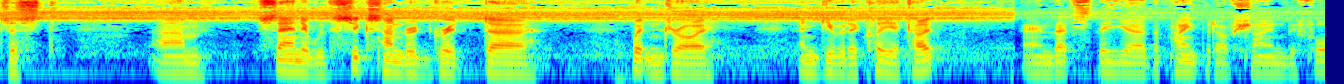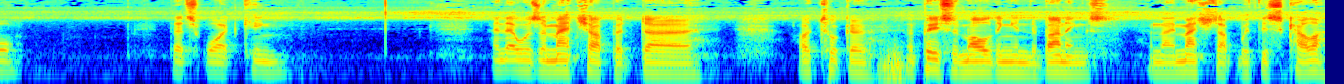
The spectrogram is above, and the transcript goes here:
just um, sand it with 600 grit uh, wet and dry and give it a clear coat. And that's the uh, the paint that I've shown before. That's White Knight. And that was a match up at, uh, I took a, a piece of moulding into Bunnings and they matched up with this colour.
